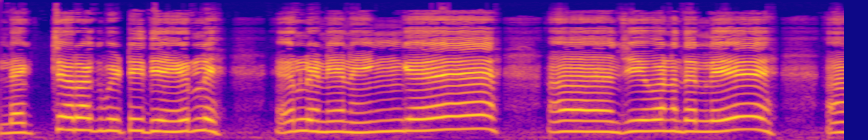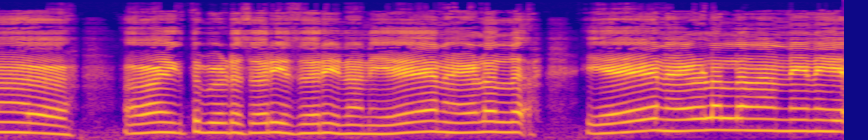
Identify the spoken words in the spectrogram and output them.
ಲೆಕ್ಚರ್ ಆಗಿಬಿಟ್ಟಿದೀಯ? ಇರಲಿ ಇರಲಿ. ನೀನು ಹಿಂಗೆ ಜೀವನದಲ್ಲಿ ಆಯ್ತು ಬಿಡು. ಸರಿ ಸರಿ. ನಾನು ಏನು ಹೇಳಲ್ಲ ಏನು ಹೇಳಲ್ಲ ನಾನು ನಿನಗೆ.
